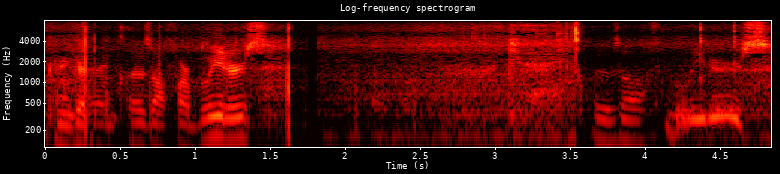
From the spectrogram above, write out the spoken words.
Gonna go ahead and close off our bleeders. Okay, close off bleeders.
